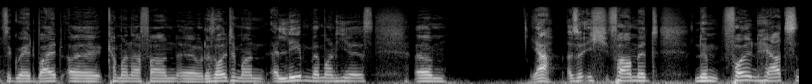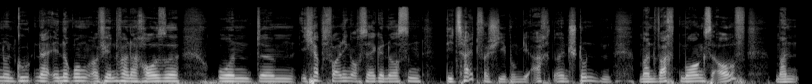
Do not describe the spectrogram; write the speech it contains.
The Great White äh, kann man erfahren äh, oder sollte man erleben, wenn man hier ist. Ähm, ja, also ich fahre mit einem vollen Herzen und guten Erinnerungen auf jeden Fall nach Hause. Und ähm, ich habe es vor allen Dingen auch sehr genossen, die Zeitverschiebung, die acht, neun Stunden. Man wacht morgens auf, man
